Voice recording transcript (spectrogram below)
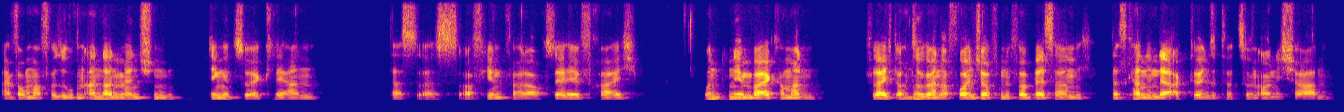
einfach mal versuchen, anderen Menschen Dinge zu erklären. Das ist auf jeden Fall auch sehr hilfreich. Und nebenbei kann man vielleicht auch sogar noch Freundschaften verbessern. Das kann in der aktuellen Situation auch nicht schaden.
